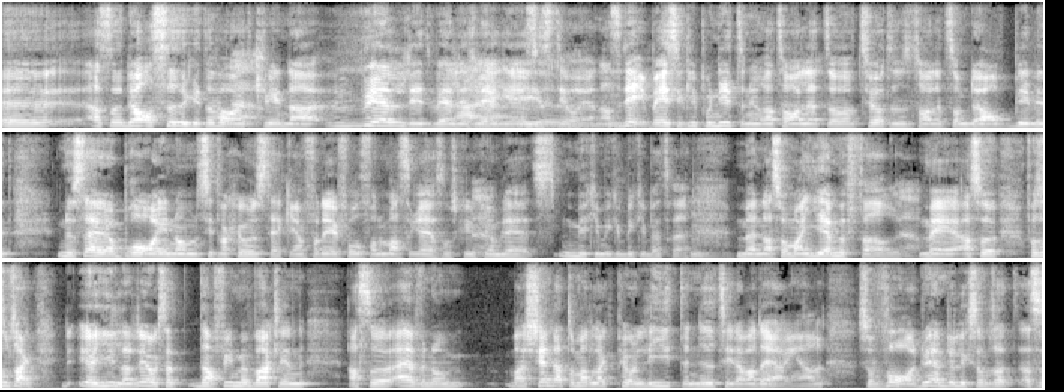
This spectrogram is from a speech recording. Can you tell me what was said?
Eh, alltså det har sugit att vara Ja. ett kvinna väldigt, väldigt Ja, ja, länge i alltså, historien. Alltså det är basically på 1900-talet och 2000-talet som det har blivit, nu säger jag bra inom situationstecken för det är fortfarande massa grejer som skulle kunna bli mycket, mycket, mycket bättre. Men alltså om man jämför Mm. Ja. med, alltså, för som sagt, jag gillade det också att den här filmen verkligen, alltså även om man kände att de hade lagt på lite nutida värderingar. Så var det ju ändå liksom så att, alltså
